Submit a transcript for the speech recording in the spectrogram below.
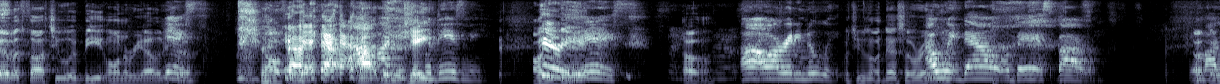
ever thought you would be on a reality Yes, show? Oh, for out the I for gate. Disney. oh, you did? Yes, Oh, I already knew it. what you was on? that so radio. I went down a bad spiral in my Okay.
